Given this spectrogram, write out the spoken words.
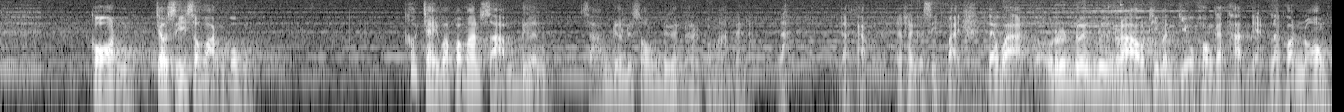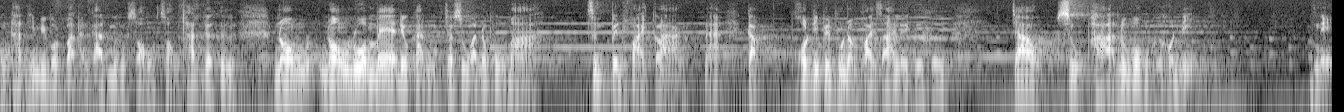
2502 ก่อนเจ้าสีสว่างวงศ์เข้าใจว่าประมาณ 3 เดือน 3 เดือนหรือ 2 เดือนอะไรประมาณนั้น นะครับแล้วท่านก็สิ้นไป แต่ว่ารื่องด้วยเรื่องราวที่มันเกี่ยวข้องกับท่านเนี่ยแล้วก็น้องของท่านที่มีบทบาททางการเมืองสองสองท่านก็คือ น้องน้องร่วมแม่เดียวกันเจ้าสุวรรณภูมา ซึ่งเป็นฝ่ายกลางนะกับคนที่เป็นผู้นำฝ่ายซ้ายเลยก็คือ เจ้าสุภานุวงศ์คือคนนี้นี่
